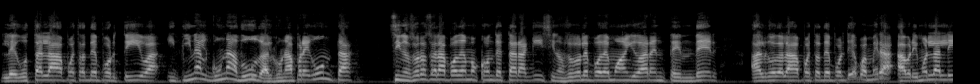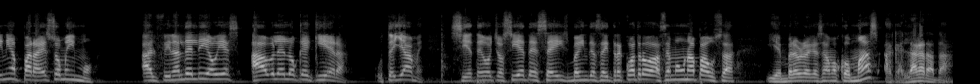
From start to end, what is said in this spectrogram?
le gustan las apuestas deportivas y tiene alguna duda, alguna pregunta, si nosotros se la podemos contestar aquí, si nosotros le podemos ayudar a entender algo de las apuestas deportivas, pues mira, abrimos las líneas para eso mismo. Al final del día hoy es hable lo que quiera. Usted llame 787-620-634, hacemos una pausa y en breve regresamos con más acá en La Garata.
